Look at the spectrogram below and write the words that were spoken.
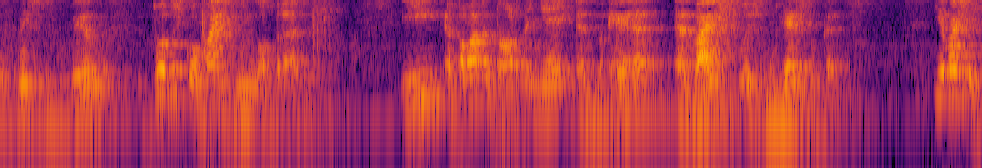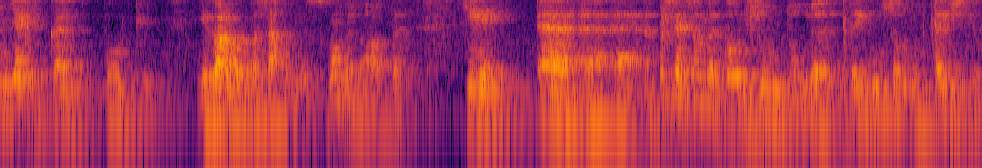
o comício do Cobelo, todos com mais de mil operários, e a palavra de ordem é, era abaixo as mulheres do campo. E abaixo as mulheres do campo, porque, e agora vou passar por uma segunda nota, que é a, a, a percepção da conjuntura da evolução do têxtil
